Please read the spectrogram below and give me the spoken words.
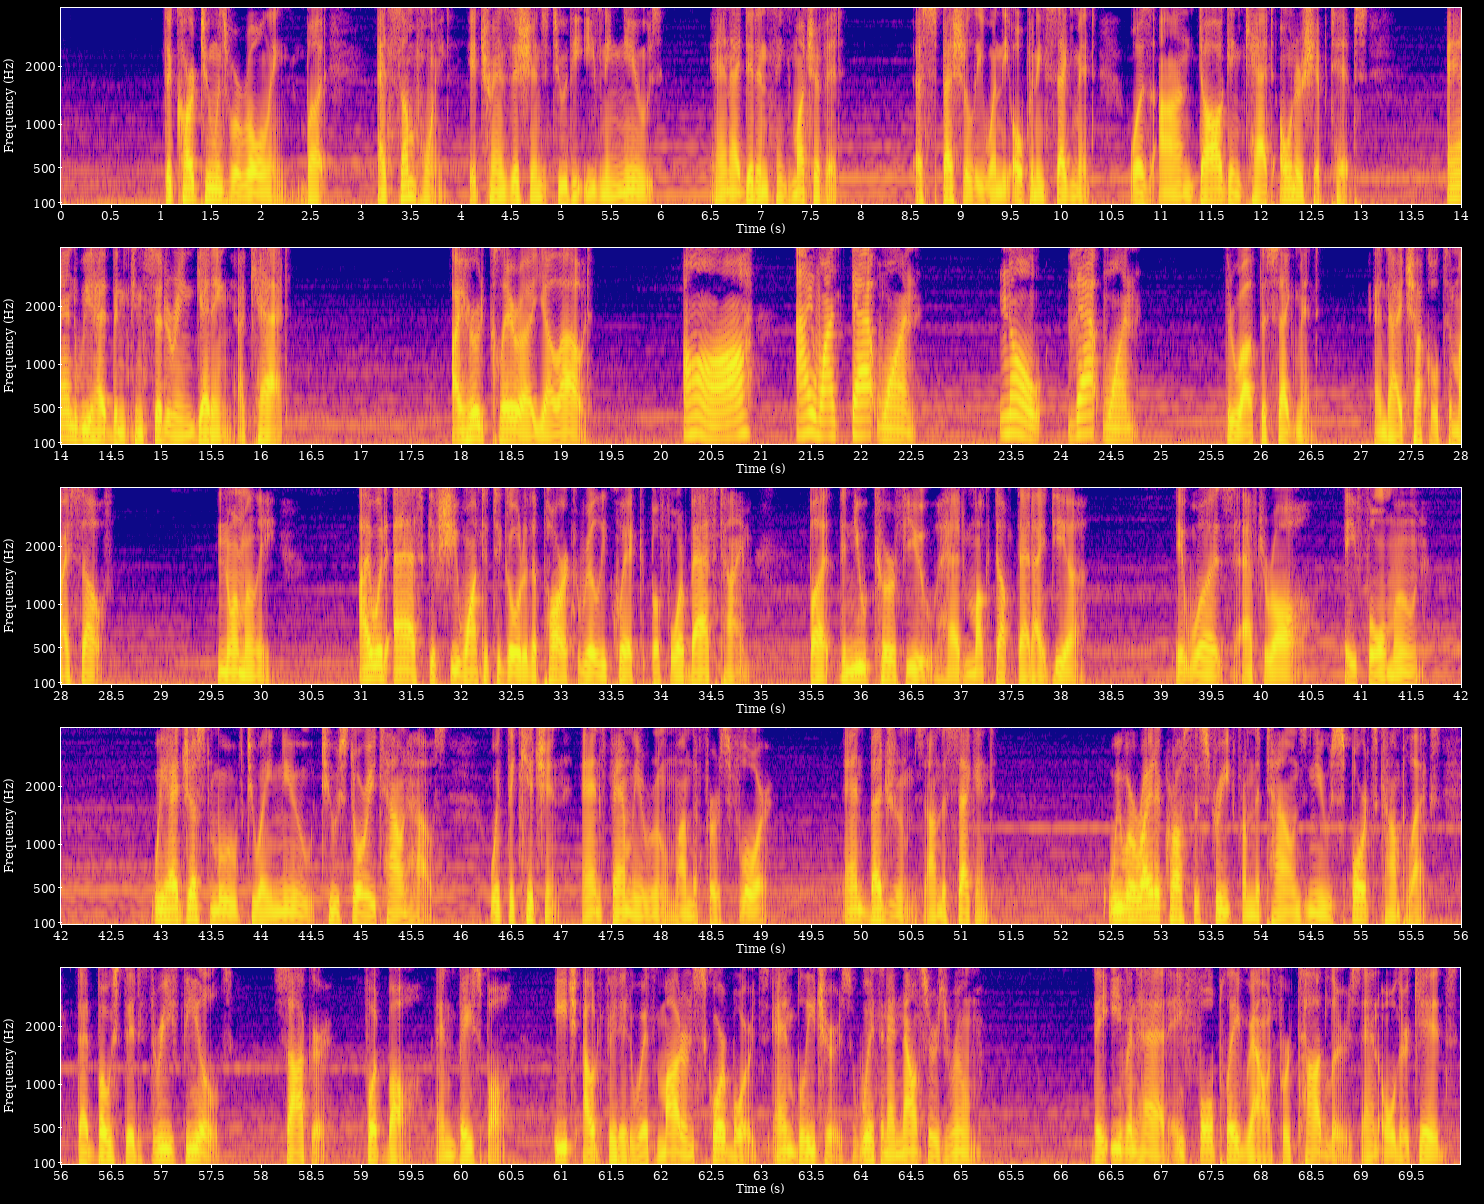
The cartoons were rolling, but at some point it transitioned to the evening news, and I didn't think much of it, especially when the opening segment was on dog and cat ownership tips, and we had been considering getting a cat. I heard Clara yell out, Aw, I want that one. No, that one throughout the segment, and I chuckled to myself. Normally, I would ask if she wanted to go to the park really quick before bath time, but the new curfew had mucked up that idea. It was, after all, a full moon. We had just moved to a new two story townhouse with the kitchen and family room on the first floor, and bedrooms on the second. We were right across the street from the town's new sports complex that boasted three fields soccer, football, and baseball, each outfitted with modern scoreboards and bleachers with an announcer's room. They even had a full playground for toddlers and older kids,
